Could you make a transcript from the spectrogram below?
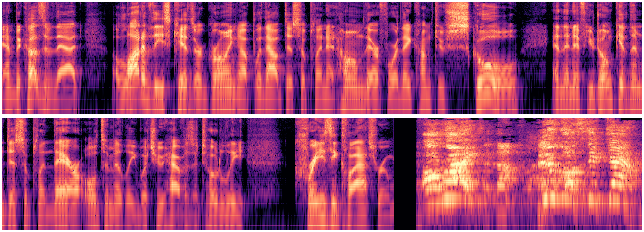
And because of that, a lot of these kids are growing up without discipline at home. Therefore, they come to school. And then if you don't give them discipline there, ultimately what you have is a totally crazy classroom. All right? Sit down. Okay? You go sit down.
